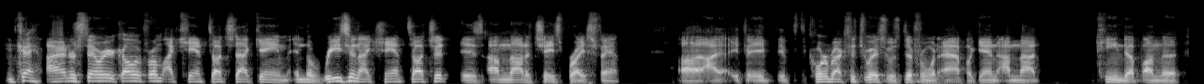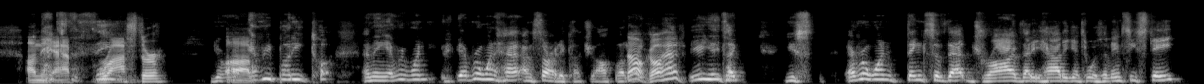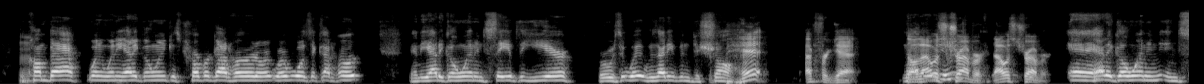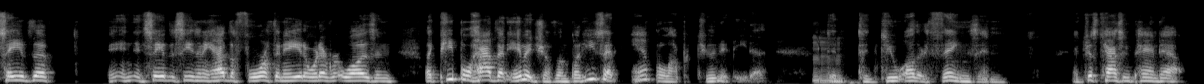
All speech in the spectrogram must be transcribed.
Okay. I understand where you're coming from. I can't touch that game. And the reason I can't touch it is I'm not a Chase Brice fan. Uh, I, if, if, if the quarterback situation was different with App, again, I'm not keened up on the on the That's App the roster. You're Um, everybody. To- I mean, everyone. Everyone had. I'm sorry to cut you off, but No, like, go ahead. you- it's like you. Everyone thinks of that drive that he had against was it NC State to Hmm. come back when when he had to go in because Trevor got hurt or where was it got hurt and he had to go in and save the year or was it wait, was that even Deshaun? Hit? I forget. No, that was it- Trevor. That was Trevor. and had to go in and, and save the and, and save the season. He had the fourth and eight or whatever it was, and like people have that image of him, but he's had ample opportunity to Mhm. to, to do other things, and it just hasn't panned out.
